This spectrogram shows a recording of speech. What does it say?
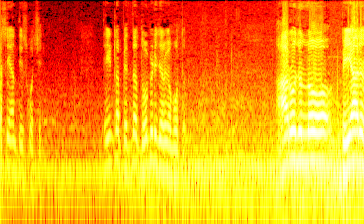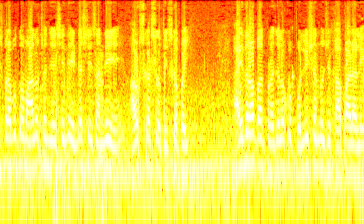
విషయాన్ని తీసుకొచ్చింది. దీంట్లో పెద్ద దోపిడీ జరగబోతుంది. ఆ రోజుల్లో బీఆర్ఎస్ ప్రభుత్వం ఆలోచన చేసింది ఇండస్ట్రీస్ అన్ని అవుట్స్కట్స్లో తీసుకుపోయి హైదరాబాద్ ప్రజలకు పొల్యూషన్ నుంచి కాపాడాలి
